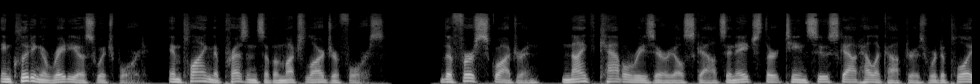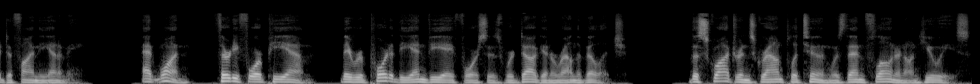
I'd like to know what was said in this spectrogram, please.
including a radio switchboard, implying the presence of a much larger force. The 1st Squadron, 9th Cavalry's aerial scouts in H 13 Sioux Scout helicopters were deployed to find the enemy. At 1:34 p.m., they reported the NVA forces were dug in around the village. The squadron's ground platoon was then flown in on Hueys.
